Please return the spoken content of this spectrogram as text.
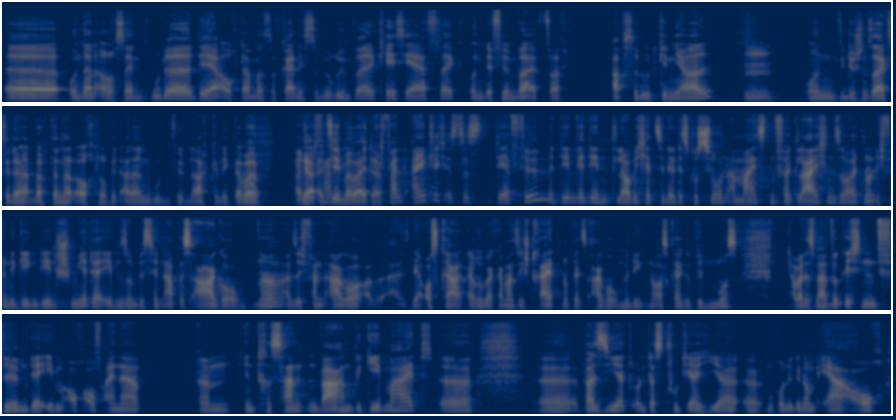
Äh, und dann auch sein Bruder, der auch damals noch gar nicht so berühmt war, der Casey Affleck. Und der Film war einfach absolut genial. Hm. Und wie du schon sagst, der hat dann halt auch noch mit anderen guten Filmen nachgelegt. Aber Also ja, fand, erzähl mal weiter. Ich fand eigentlich ist das der Film, mit dem wir den, glaube ich, jetzt in der Diskussion am meisten vergleichen sollten. Und ich finde, gegen den schmiert er eben so ein bisschen ab, ist Argo. Ne? Also ich fand Argo, also der Oscar, darüber kann man sich streiten, ob jetzt Argo unbedingt einen Oscar gewinnen muss. Aber das war wirklich ein Film, der eben auch auf einer ähm, interessanten, wahren Begebenheit äh, äh, basiert. Und das tut ja hier äh, im Grunde genommen er auch.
